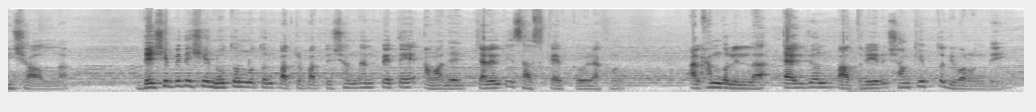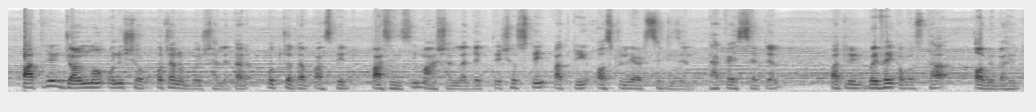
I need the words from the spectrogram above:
ইনশাআল্লাহ। দেশে বিদেশে নতুন নতুন পাত্রপাত্রীর সন্ধান পেতে আমাদের চ্যানেলটি সাবস্ক্রাইব করে রাখুন। আলহামদুলিল্লাহ, একজন পাত্রীর সংক্ষিপ্ত বিবরণ দিই। পাত্রীর জন্ম উনিশশো পঁচানব্বই সালে। তার উচ্চতা পাঁচ ফিট পাঁচ ইঞ্চি মাশাল্লাহ দেখতে সুশ্রী পাত্রী, অস্ট্রেলিয়ার সিটিজেন, ঢাকায় সেটেল। পাত্রীর বৈবাহিক অবস্থা অবিবাহিত।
